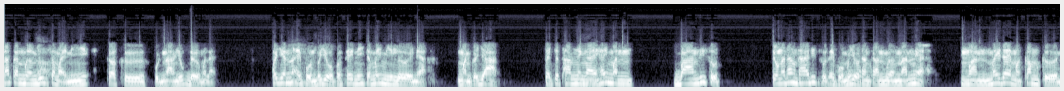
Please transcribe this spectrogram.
นักการเมืองยุคสมัยนี้ก็คือขุนนางยุคเดิมแหละเพราะฉะนั้นไอ้ผลประโยชน์ประเภทนี้จะไม่มีเลยเนี่ย มันก็ยาก แต่จะทำยังไงให้มันบางที่สุดจนกระทั่งท้ายที่สุดไอ้ผลประโยชน์ทางการเมืองนั้นเนี่ย มันไม่ได้มาก้ำเกิน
